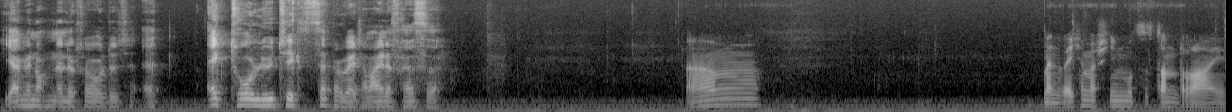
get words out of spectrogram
Hier haben wir noch einen Elektrolyt Elektrolytic Separator, meine Fresse. Ähm. In welche Maschinen muss es dann rein?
